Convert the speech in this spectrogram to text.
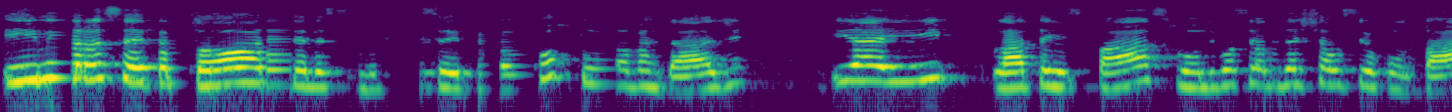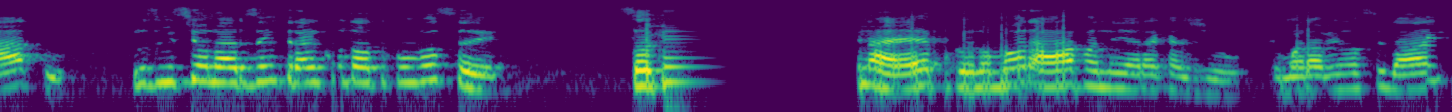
e me interessei pela história, me interessei pela fortuna, na verdade. E aí, lá tem espaço onde você pode deixar o seu contato para os missionários entrar em contato com você. Só que na época eu não morava em Aracaju. Eu morava em uma cidade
